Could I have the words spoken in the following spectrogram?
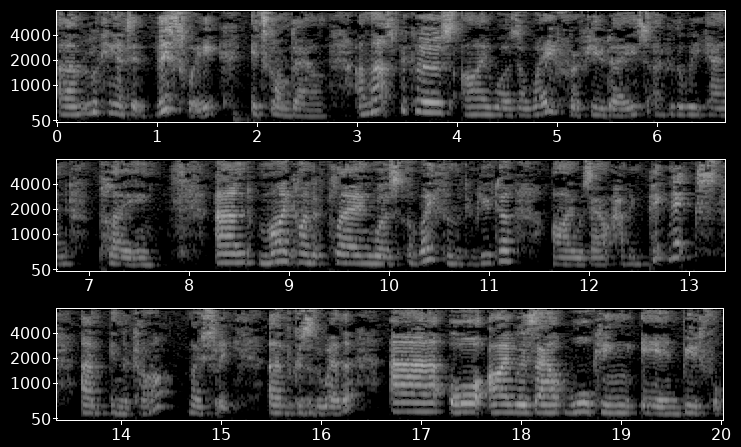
um, looking at it this week, it's gone down. And that's because I was away for a few days over the weekend playing and my kind of playing was away from the computer. I was out having picnics um, in the car mostly um, because of the weather uh, or I was out walking in beautiful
